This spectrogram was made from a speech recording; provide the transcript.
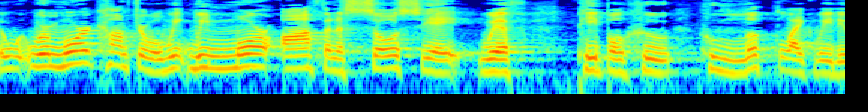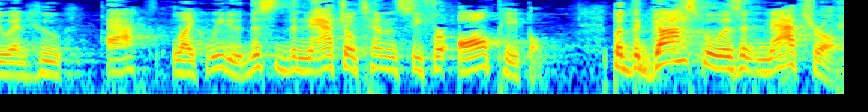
That we're more comfortable, we, we more often associate with people who, who look like we do and who act like we do. This is the natural tendency for all people. But the gospel isn't natural.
